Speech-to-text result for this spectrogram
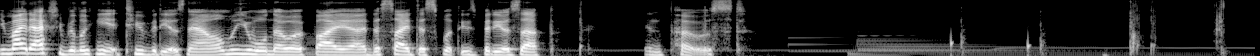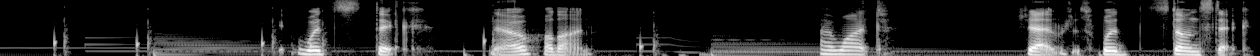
You might actually be looking at two videos now. Only you will know if I uh, decide to split these videos up in post. Wood stick. No, hold on. I want yeah, is wood stone stick.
